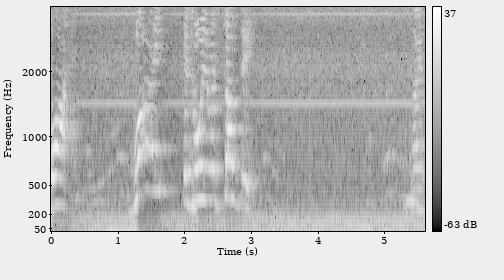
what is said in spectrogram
Why? Why is always something? Like.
